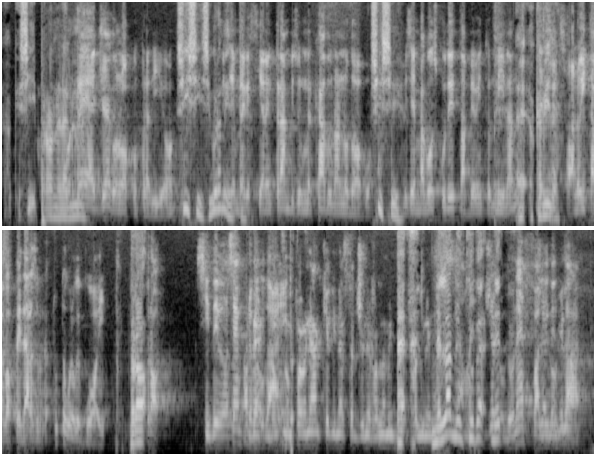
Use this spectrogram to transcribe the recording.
Okay, sì, però nella Correa e Geco non l'ho comprato io. Sì, sì, sicuramente. Mi sembra che siano entrambi sul mercato un anno dopo. Sì, sì. Mi sembra che con Scudetto abbia vinto il Milan. Eh, ho capito. Senso, hanno vinto la Coppa Italia, tutto quello che vuoi. Però, però si devono sempre Vabbè, valutare. Non, non puoi neanche di una stagione fallimentare. Eh, fallimentare. Nell'anno in cui Geco, non è fallimentare.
